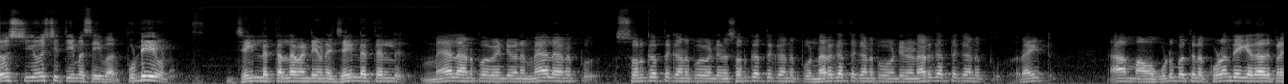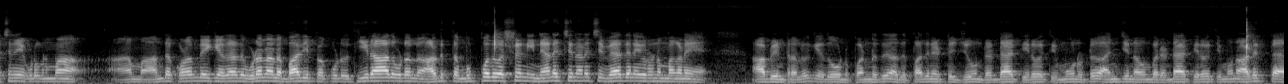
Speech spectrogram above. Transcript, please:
யோசிச்சு யோசிச்சு தீமை செய்வார். புடியவனும் ஜெயிலில் தள்ள வேண்டியவனை ஜெயிலில் தள்ளு மேலே அனுப்ப வேண்டியவனை மேலே அனுப்பு சொர்க்கத்துக்கு அனுப்ப வேண்டியவனை சொர்க்கத்துக்கு அனுப்பு நரகத்துக்கு அனுப்ப வேண்டியவனை நரகத்துக்கு அனுப்பு ரைட் ஆமாம் அவன் குடும்பத்தில் குழந்தைக்கு ஏதாவது பிரச்சனையை கொடுக்கணுமா? ஆமாம் அந்த குழந்தைக்கு ஏதாவது உடல்நல பாதிப்பை கொடு தீராத உடல் அடுத்த முப்பது வருஷம் நீ நினச்சி நினச்சி வேதனை வரணும் மகனே அப்படின்ற அளவுக்கு ஏதோ ஒன்று பண்ணுது. அது பதினெட்டு ஜூன் ரெண்டாயிரத்தி இருபத்தி மூணு டு அஞ்சு நவம்பர் ரெண்டாயிரத்தி இருபத்தி மூணு. அடுத்த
